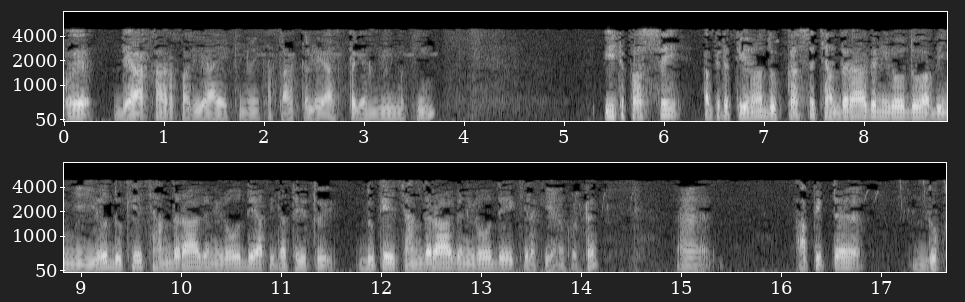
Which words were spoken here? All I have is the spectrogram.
ඔය දෙආකාර පරයයකින් ඔය කතා කළේ අර්ථ ගැනීමකින්. ඊට පස්සේ අපිට තියෙනවා දුක්ඛස්ස චන්දරාග නිරෝධෝ අභිඤ්ඤයෝ. දුකේ චන්දරාග නිරෝධය අපි දත යුතුයි. දුකේ චන්දරාග නිරෝධය කියලා කියනකොට අපිට දුක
